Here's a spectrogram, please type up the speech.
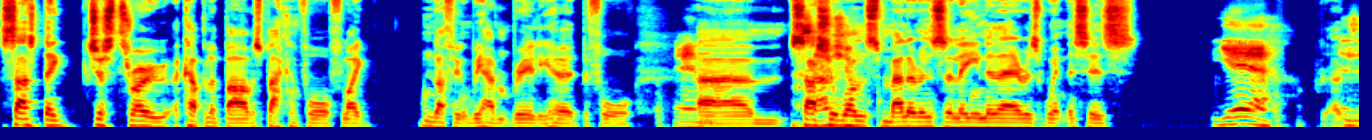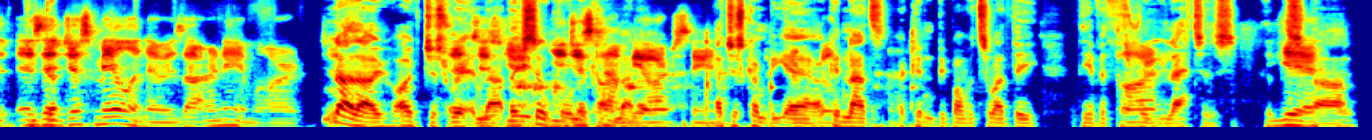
Sasha, they just throw a couple of barbs back and forth like nothing we haven't really heard before. Um, Um, Sasha, Sasha- wants Mella and Zelina there as witnesses. Yeah. Uh, Is, is it just Mela now? Is that her name? or just, No, no, I've just written just- that. They you, still you call just it can't be. I just couldn't be. Yeah, I couldn't add. I couldn't be bothered to add the the other three letters at the Yeah. start.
